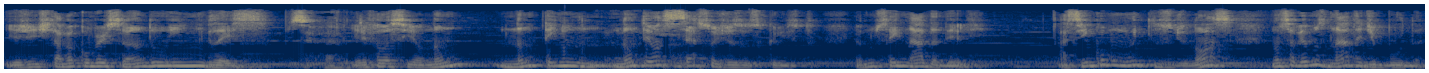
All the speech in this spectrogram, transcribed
E a gente estava conversando em inglês. Certo. E ele falou assim: Eu não, não, tenho, não tenho acesso a Jesus Cristo. Eu não sei nada dele. Assim como muitos de nós não sabemos nada de Buda.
